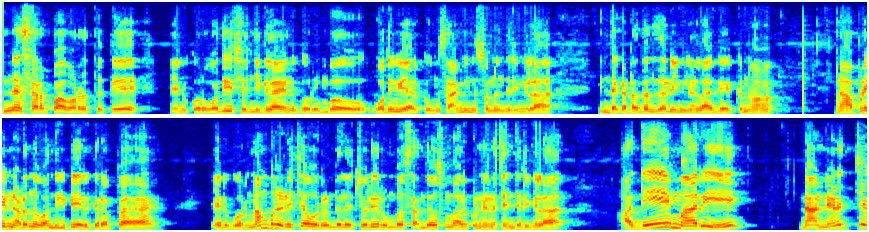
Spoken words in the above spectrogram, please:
இன்னும் சிறப்பாக வர்றதுக்கு எனக்கு ஒரு உதவி செஞ்சுக்கலாம். எனக்கு ரொம்ப உதவியாக இருக்குங்க சாமின்னு சொன்னேன் தெரியுங்களா? இந்த கட்டத்தில் தான் நீங்கள் நல்லா கேட்கணும். நான் அப்படியே நடந்து வந்துக்கிட்டே இருக்கிறப்ப எனக்கு ஒரு நம்பர் அடித்தா ஒரு ரெண்டு லட்சம் சொல்லி ரொம்ப சந்தோஷமாக இருக்கும்னு நினச்சேன் தெரியுங்களா? அதே மாதிரி நான் நினச்ச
